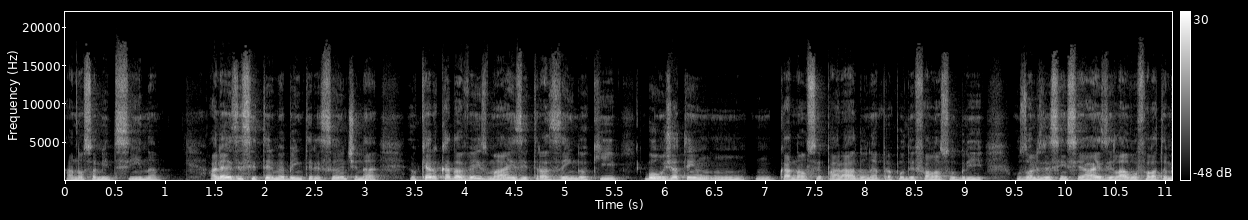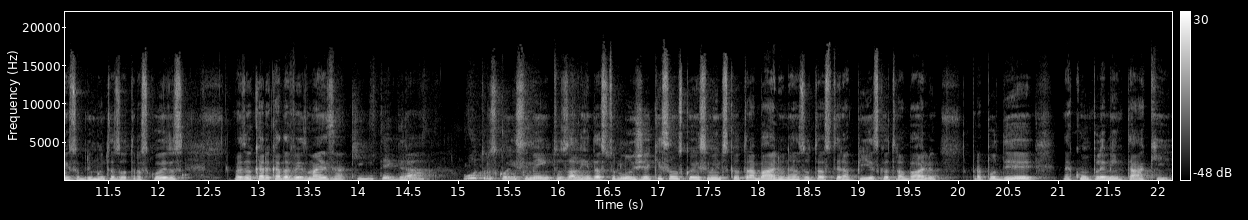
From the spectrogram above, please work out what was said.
a nossa medicina, Aliás, esse termo é bem interessante, né? Eu quero cada vez mais ir trazendo aqui. Bom, eu já tenho um, um canal separado, né, para poder falar sobre os óleos essenciais e lá eu vou falar também sobre muitas outras coisas. Mas eu quero cada vez mais aqui integrar outros conhecimentos além da astrologia, que são os conhecimentos que eu trabalho, né, as outras terapias que eu trabalho para poder né, complementar aqui.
